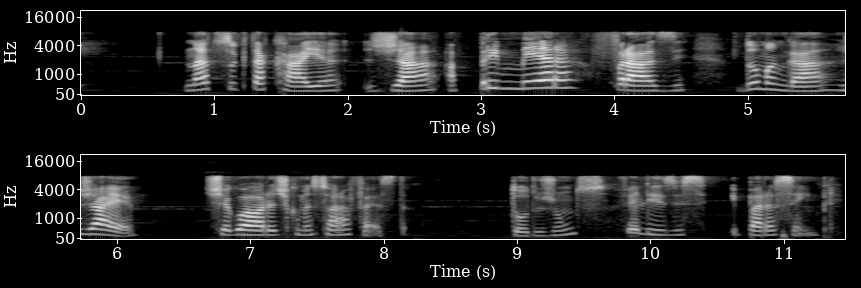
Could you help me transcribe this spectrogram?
Natsuki Takaya já a primeira frase do mangá já é: chegou a hora de começar a festa. Todos juntos, felizes e para sempre.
